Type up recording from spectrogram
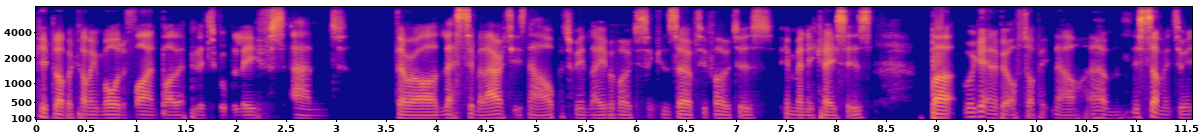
people are becoming more defined by their political beliefs, and there are less similarities now between Labour voters and Conservative voters in many cases. But we're getting a bit off topic now. Um, it's something to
